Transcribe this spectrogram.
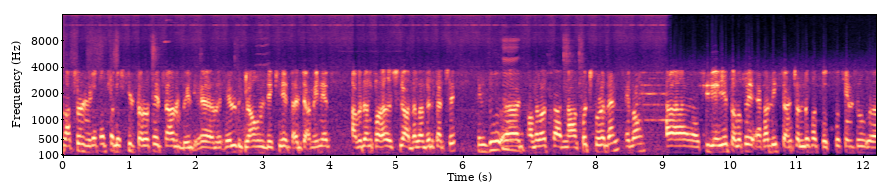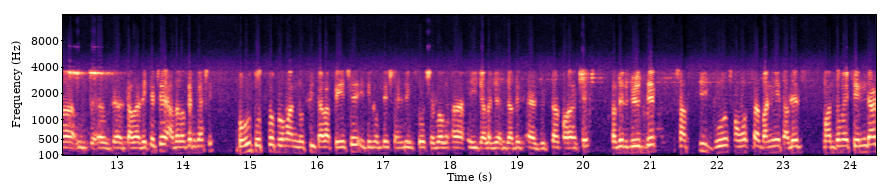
প্রাক্তন নিরাপত্তা রক্ষীর তরফে তার হেলথ গ্রাউন্ড দেখিয়ে তার জামিনের আবেদন করা হয়েছিল আদালতের কাছে। কিন্তু আদালত তার নাকচ করে দেন এবং সিবিআই এর তরফে একাধিক চাঞ্চল্যকর তথ্য কিন্তু তারা রেখেছে আদালতের কাছে। বহু তথ্য প্রমাণ নথি তারা পেয়েছে। ইতিমধ্যে সঞ্জীব ঘোষ এবং এই যারা, যাদের গ্রেপ্তার করা হয়েছে, তাদের বিরুদ্ধে সাতটি ভুয়ো সংস্থা বানিয়ে তাদের মাধ্যমে টেন্ডার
